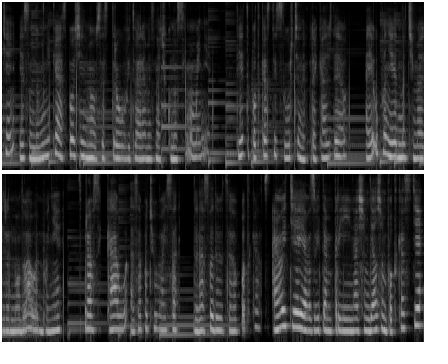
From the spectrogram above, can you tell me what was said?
Ahojte, ja som Dominika a spoločne s mojou sestrou vytvárame značku Nosím umenie. Tieto podcasty sú určené pre každého a je úplne jedno, či máš rád modu alebo nie. Sprav si kávu a započúvaj sa do nasledujúceho podcastu. Ahojte, ja vás vítam pri našom ďalšom podcaste.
